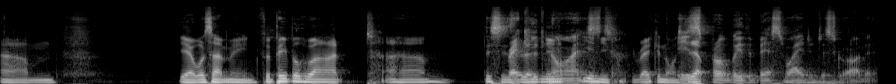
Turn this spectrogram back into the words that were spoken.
um, yeah, what does that mean for people who aren't? Um, this is Recognised Recognized. is Yep. probably the best way to describe it.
